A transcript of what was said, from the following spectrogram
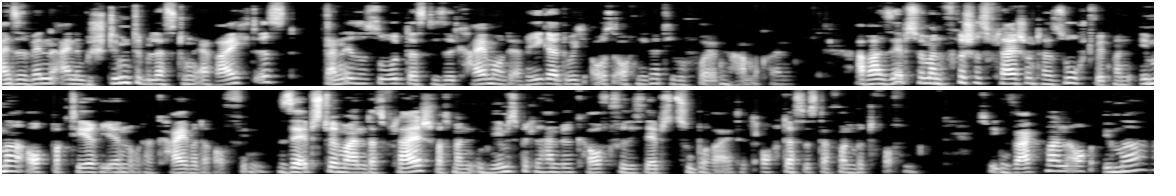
Also wenn eine bestimmte Belastung erreicht ist, dann ist es so, dass diese Keime und Erreger durchaus auch negative Folgen haben können. Aber selbst wenn man frisches Fleisch untersucht, wird man immer auch Bakterien oder Keime darauf finden. Selbst wenn man das Fleisch, was man im Lebensmittelhandel kauft, für sich selbst zubereitet. Auch das ist davon betroffen. Deswegen sagt man auch immer,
